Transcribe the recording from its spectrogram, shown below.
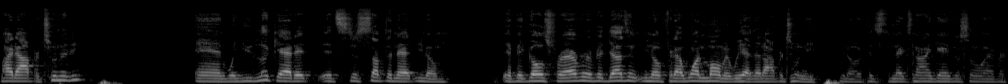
by the opportunity. And when you look at it, it's just something that, you know, if it goes forever, if it doesn't, you know, for that one moment, we had that opportunity. You know, if it's the next nine games or so ever,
